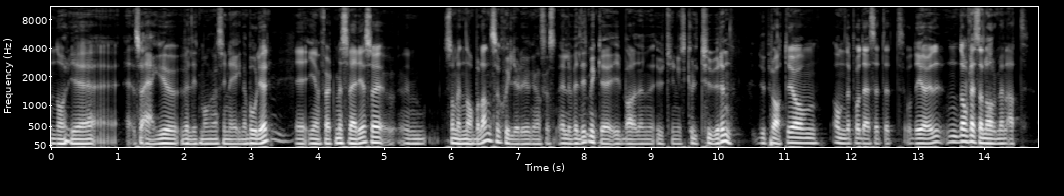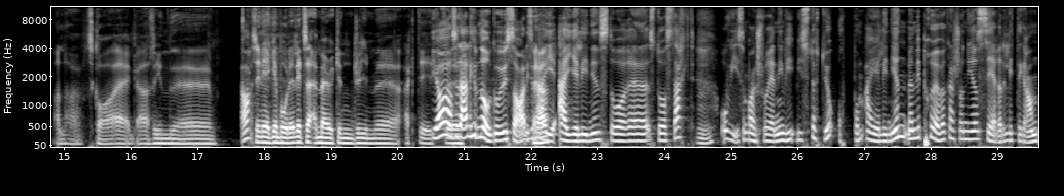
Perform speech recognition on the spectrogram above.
Norge eh, så eier jo veldig mange av sine egne boliger. Eh, jämfört med Sverige så eh, som en naboland så skiljer det jo ganske, eller veldig mye i bare den uthyrningskulturen. Du prater jo om, om det på det sättet och det gör ju de flesta normen att alla ska äga sin, eh, Ja. sin egen bolig. Litt sånn American dream-aktig. Ja, altså det er liksom Norge og USA. Liksom Ja. Eierlinjen står, eh, står sterkt. Mm. Og vi som bransjeforening vi, vi støtter jo opp om eierlinjen, men vi prøver kanskje å nyansere det litt. Grann.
